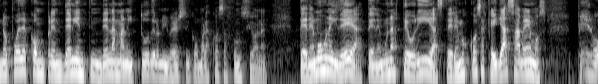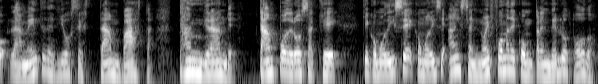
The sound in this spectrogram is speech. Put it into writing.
no puede comprender y entender la magnitud del universo y cómo las cosas funcionan. Tenemos una idea, tenemos unas teorías, tenemos cosas que ya sabemos, pero la mente de Dios es tan vasta, tan grande, tan poderosa que, que como, dice, como dice Einstein, no hay forma de comprenderlo todo.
